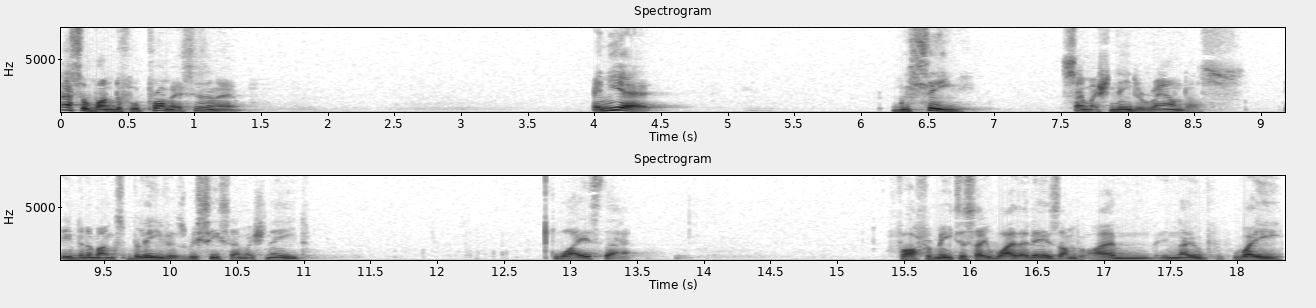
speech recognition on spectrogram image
That's a wonderful promise, isn't it? And yet, we see so much need around us. Even amongst believers, we see so much need. Why is that? Far from me to say why that is. I'm, I'm in no way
